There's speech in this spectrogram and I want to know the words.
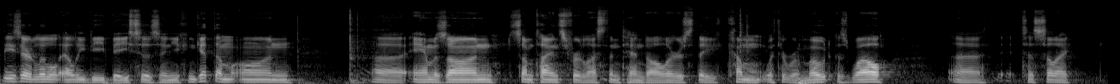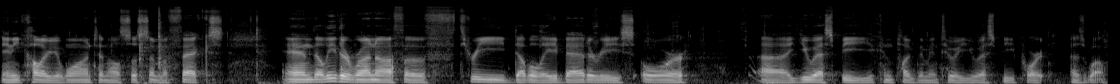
these are little LED bases and you can get them on uh, Amazon, sometimes for less than $10. They come with a remote as well uh, to select any color you want and also some effects. And they'll either run off of three AA batteries or uh, USB. You can plug them into a USB port as well.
